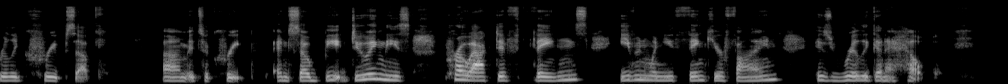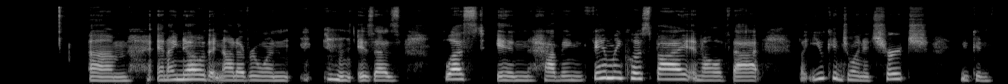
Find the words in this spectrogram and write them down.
really creeps up. Um, it's a creep. And so be doing these proactive things even when you think you're fine is really going to help. Um, and I know that not everyone is as blessed in having family close by and all of that, but you can join a church, you can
